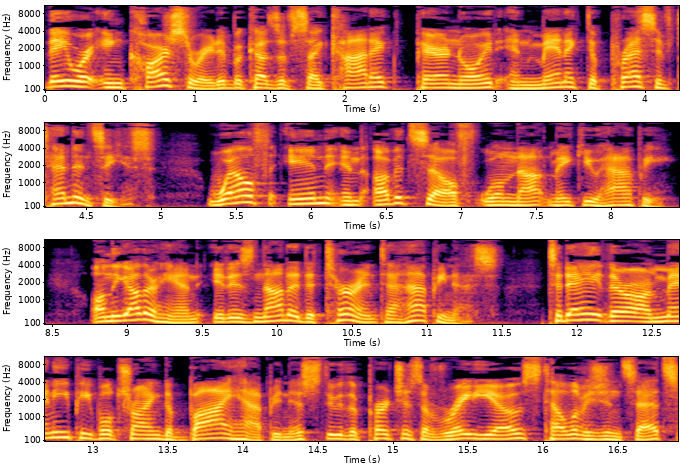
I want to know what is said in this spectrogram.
They were incarcerated because of psychotic, paranoid, and manic depressive tendencies. Wealth in and of itself will not make you happy. On the other hand, it is not a deterrent to happiness. Today, there are many people trying to buy happiness through the purchase of radios, television sets,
